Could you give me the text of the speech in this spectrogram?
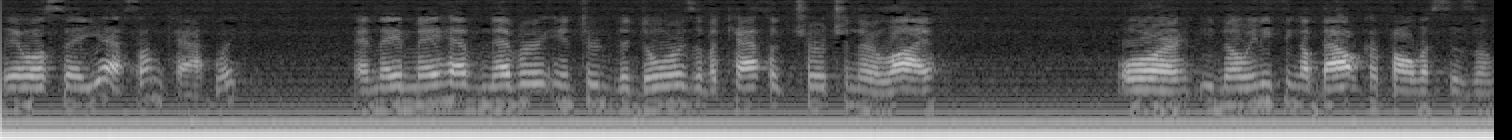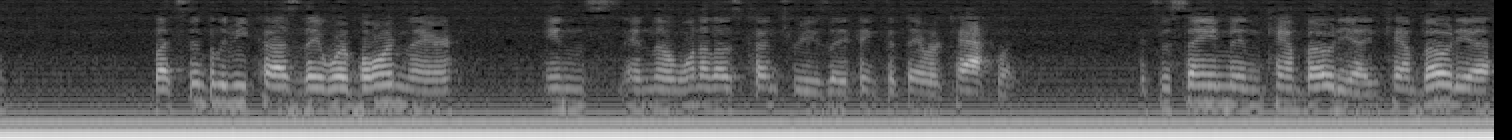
they will say, yes, I'm Catholic. And they may have never entered the doors of a Catholic church in their life or you know anything about Catholicism but simply because they were born there in, in the, one of those countries, they think that they were Catholic. The same in Cambodia. In Cambodia,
